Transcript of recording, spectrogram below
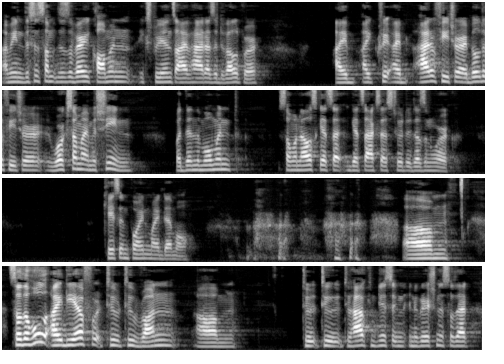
I mean, this is, some, this is a very common experience I've had as a developer. I, I, cre- I add a feature, I build a feature, it works on my machine, but then the moment someone else gets, gets access to it, it doesn't work. Case in point, my demo. um, so the whole idea for, to, to run, um, to, to, to have continuous integration is so that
